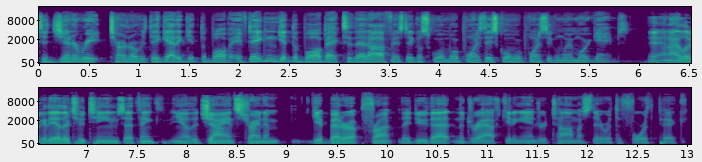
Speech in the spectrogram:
to generate turnovers. They got to get the ball back. If they can get the ball back to that offense, they can score more points. They score more points, they can win more games. Yeah, and I look at the other two teams. I think you know the Giants trying to get better up front. They do that in the draft, getting Andrew Thomas there with the fourth pick.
